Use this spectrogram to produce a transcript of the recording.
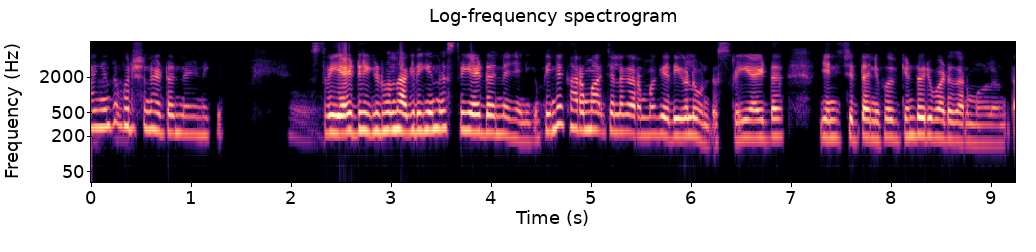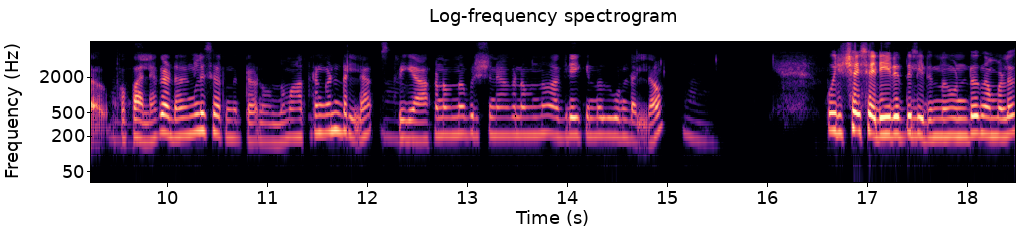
അങ്ങനത്തെ പുരുഷനായിട്ട് തന്നെ എനിക്ക്. സ്ത്രീയായിട്ട് ഇരിക്കണമെന്ന് ആഗ്രഹിക്കുന്ന സ്ത്രീയായിട്ട് തന്നെ ജനിക്കും. പിന്നെ കർമ്മ ചില കർമ്മഗതികളും ഉണ്ട് സ്ത്രീയായിട്ട് ജനിച്ചിട്ട് അനുഭവിക്കേണ്ട ഒരുപാട് കർമ്മങ്ങളുണ്ടാകും. അപ്പൊ. പല ഘടകങ്ങൾ ചേർന്നിട്ടാണ്. ഒന്ന് മാത്രം കണ്ടല്ല സ്ത്രീ ആകണമെന്നോ പുരുഷനാകണമെന്നോ ആഗ്രഹിക്കുന്നത് കൊണ്ടല്ല. പുരുഷ ശരീരത്തിൽ ഇരുന്നു കൊണ്ട് നമ്മൾ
